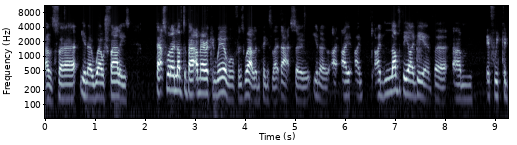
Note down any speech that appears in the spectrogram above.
of uh, you know Welsh valleys. That's what I loved about American Werewolf as well, and things like that. So you know, I I I, I love the idea that um, if we could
